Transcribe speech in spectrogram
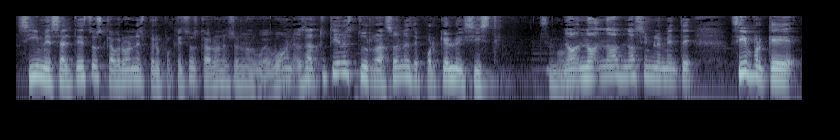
sí, me salté estos cabrones, pero porque estos cabrones son los huevones. O sea, tú tienes tus razones de por qué lo hiciste. No, no, no, no simplemente, sí, porque,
